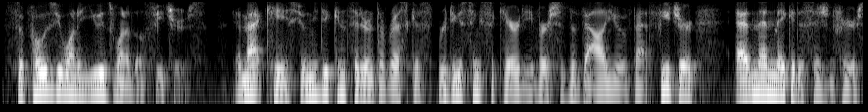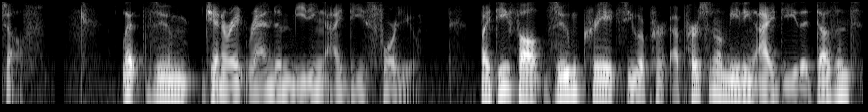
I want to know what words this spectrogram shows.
Suppose you want to use one of those features. In that case, you'll need to consider the risk of reducing security versus the value of that feature, and then make a decision for yourself. Let Zoom generate random meeting IDs for you. By default, Zoom creates you a, per- a personal meeting ID that doesn't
